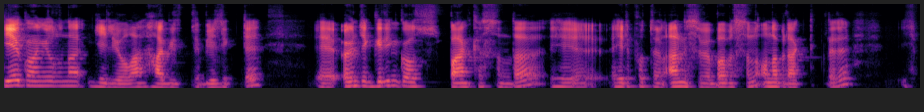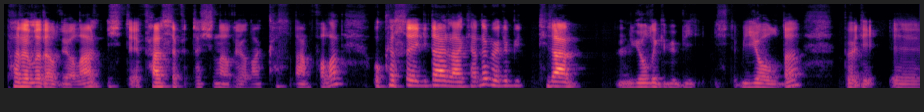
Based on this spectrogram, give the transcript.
Diagon yoluna geliyorlar Hagrid'le birlikte. Ee, önce Gringotts Bankası'nda e, Harry Potter'ın annesi ve babasının ona bıraktıkları paralar alıyorlar. İşte felsefe taşını alıyorlar kasadan falan. O kasaya giderlerken de böyle bir tren yolu gibi bir işte bir yolda böyle e,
